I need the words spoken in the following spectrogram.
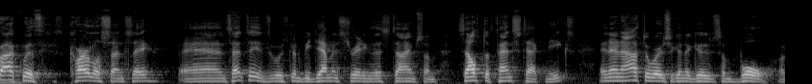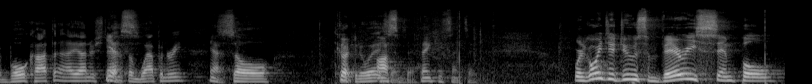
Back with Carlos Sensei, and Sensei was going to be demonstrating this time some self-defense techniques, and then afterwards you're going to do some bow, or bow kata, I understand, Yes. some weaponry. Yes. So, Good. take it away, awesome. Sensei. Thank you, Sensei. We're going to do some very simple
